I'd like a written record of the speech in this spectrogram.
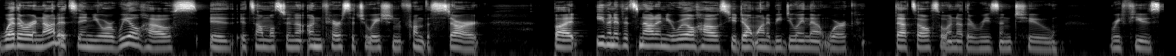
whether or not it's in your wheelhouse, it's almost an unfair situation from the start. But even if it's not in your wheelhouse, you don't want to be doing that work, that's also another reason to refuse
